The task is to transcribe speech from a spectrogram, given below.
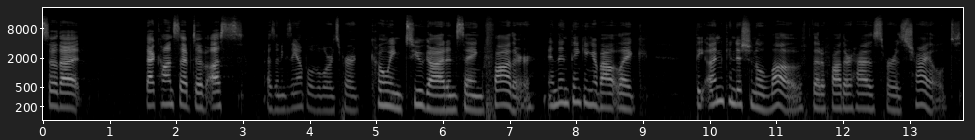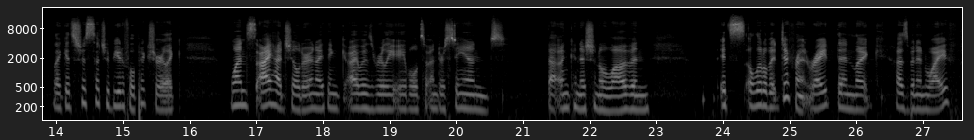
so that that concept of us as an example of the Lord's Prayer, going to God and saying Father, and then thinking about like the unconditional love that a father has for his child. Like it's just such a beautiful picture. Like once I had children, I think I was really able to understand that unconditional love and it's a little bit different, right? Than like husband and wife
